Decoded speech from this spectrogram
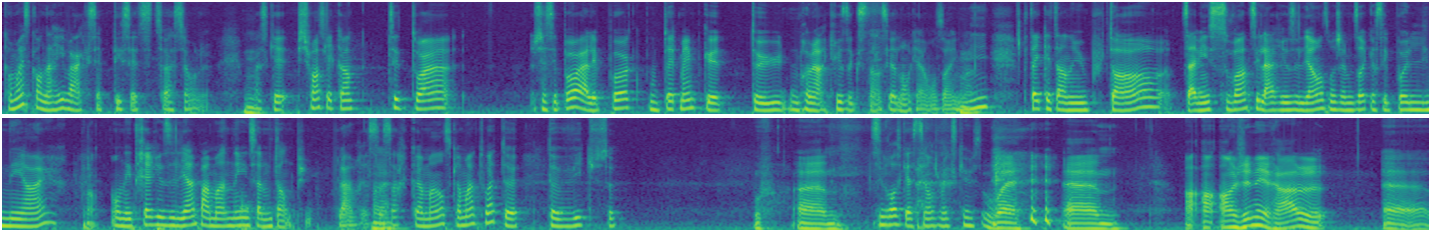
comment est-ce qu'on arrive à accepter cette situation-là? Hmm. Parce que je pense que quand, tu sais, toi, je sais pas, à l'époque, ou peut-être même que tu as eu une première crise existentielle, donc à 11 ans et demi. Peut-être que tu en as eu plus tard. Ça vient souvent, tu sais, la résilience, moi j'aime dire que c'est pas linéaire. On est très résilient, puis à un moment donné, ça ne nous tente plus. Puis après ça, ça recommence. Comment toi, tu as vécu ça? Euh, c'est une grosse question, je m'excuse. ouais. Euh, en, général, euh,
